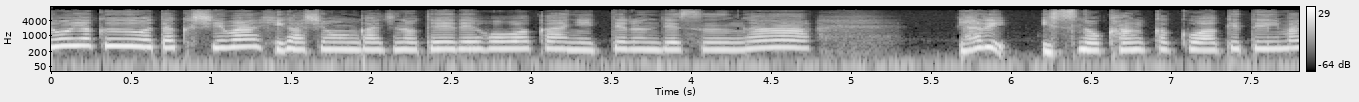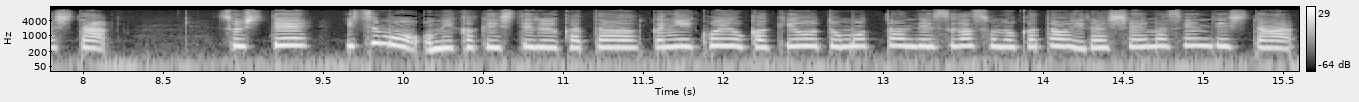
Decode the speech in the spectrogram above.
ようやく私は東恩賀寺の定例法話会に行ってるんですが、やはり椅子の間隔を空けていました。そして、いつもお見かけしてる方に声をかけようと思ったんですが、その方はいらっしゃいませんでした。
